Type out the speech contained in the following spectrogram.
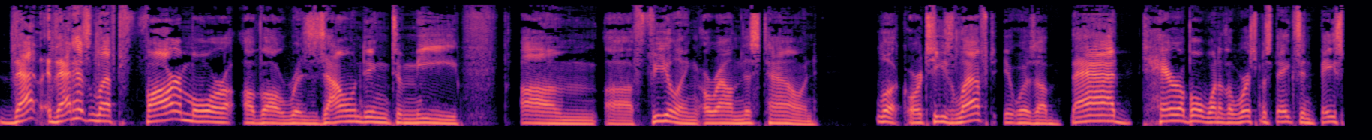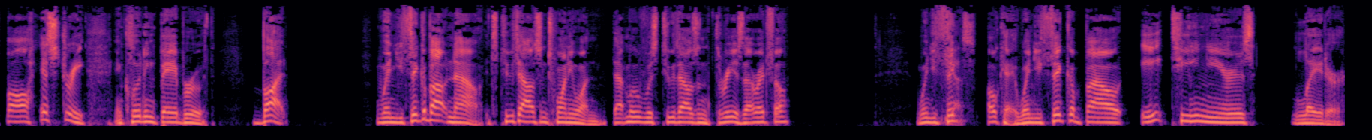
that that has left far more of a resounding to me um, uh, feeling around this town. Look, Ortiz left. It was a bad, terrible, one of the worst mistakes in baseball history, including Babe Ruth. But when you think about now, it's 2021. That move was 2003. Is that right, Phil? When you think, yes. okay, when you think about 18 years later,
